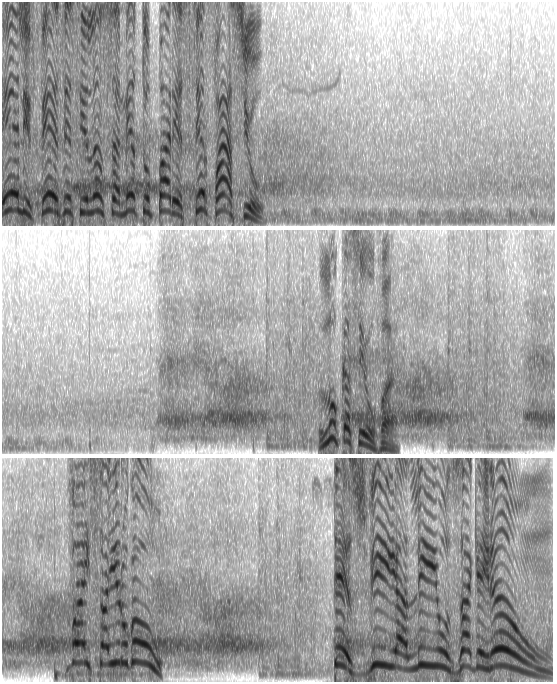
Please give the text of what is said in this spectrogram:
Ele fez esse lançamento parecer fácil. Lucas Silva. Vai sair o gol! Desvia ali o zagueirão.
